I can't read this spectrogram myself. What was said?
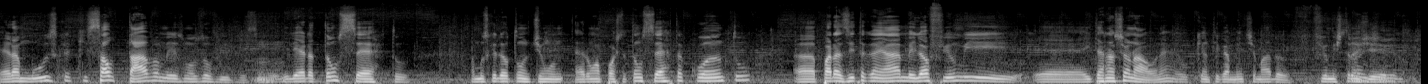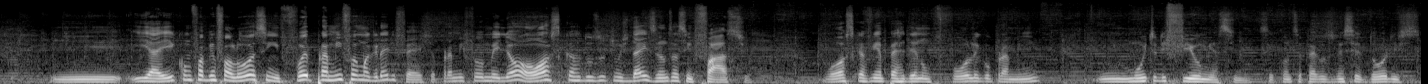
era a música que saltava mesmo aos ouvidos. assim. Ele era tão certo, a música de Elton John era uma aposta tão certa quanto ah, Parasita ganhar melhor filme é, internacional, né? O que antigamente chamado filme estrangeiro. E, e aí, como o Fabinho falou, assim, foi para mim foi uma grande festa. Pra mim foi o melhor Oscar dos últimos 10 anos, assim, fácil. O Oscar vinha perdendo um fôlego pra mim muito de filme, assim. Você, quando você pega os vencedores,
